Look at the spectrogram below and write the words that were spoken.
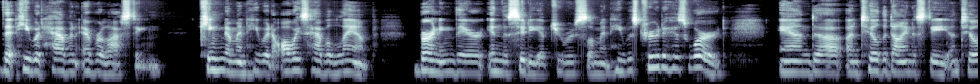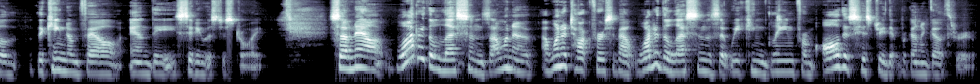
that he would have an everlasting kingdom and he would always have a lamp burning there in the city of Jerusalem. And he was true to his word. And uh, until the dynasty, until the kingdom fell and the city was destroyed. So now, what are the lessons? I want to I want to talk first about what are the lessons that we can glean from all this history that we're going to go through.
